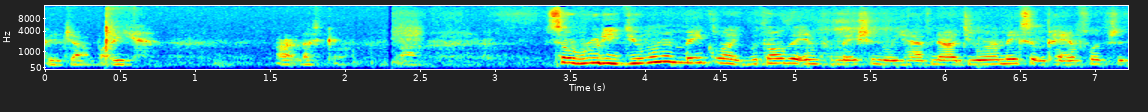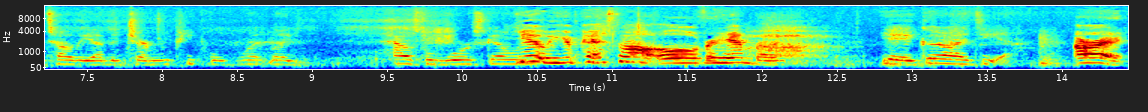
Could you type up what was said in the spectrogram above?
Good job, buddy. Alright, let's go. So, Rudy, do you want to make, like, with all the information we have now, do you want to make some pamphlets to tell the other German people what, like, how's the war's going? Yeah, we can pass them out all over Hamburg. Yeah, good idea. All right.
